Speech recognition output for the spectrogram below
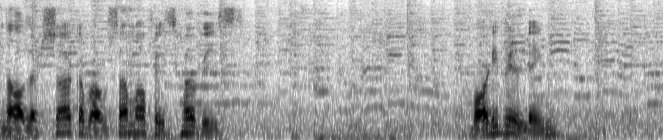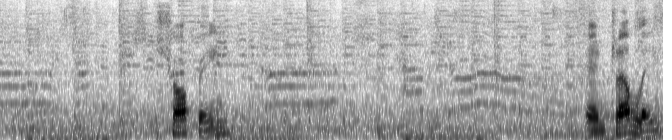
Now let's talk about some of his hobbies. Bodybuilding, shopping, and traveling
